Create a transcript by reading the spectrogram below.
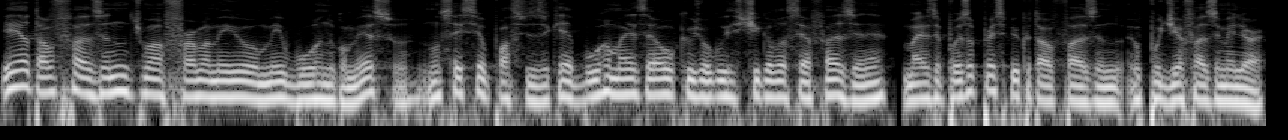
E eu tava fazendo de uma forma meio, meio burra no começo. Não sei se eu posso dizer que é burra, mas é o que o jogo instiga você a fazer, né? Mas depois eu percebi que eu tava fazendo, eu podia fazer melhor.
